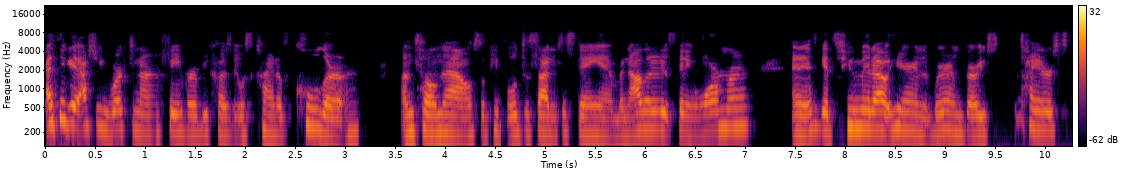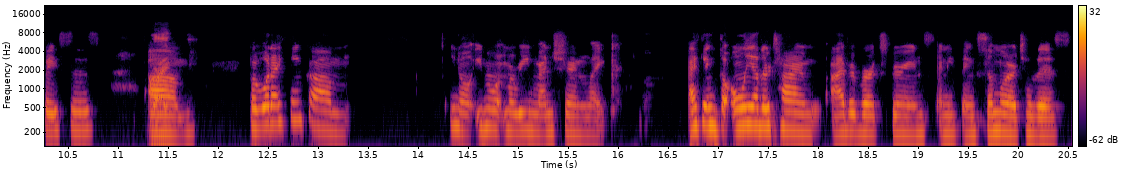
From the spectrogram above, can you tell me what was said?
I think it actually worked in our favor because it was kind of cooler until now. So people decided to stay in. But now that it's getting warmer, and it gets humid out here and we're in very tighter spaces. Right. um but what i think um you know even what marie mentioned like i think the only other time i've ever experienced anything similar to this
